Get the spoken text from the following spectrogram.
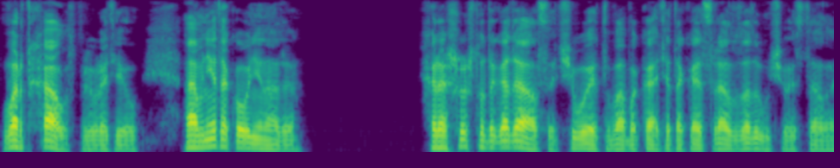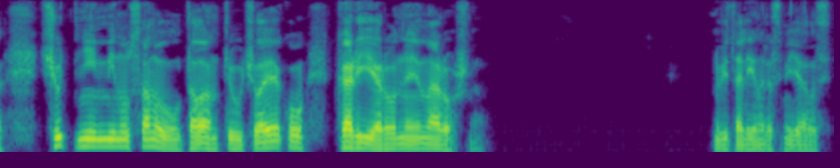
в артхаус превратил, а мне такого не надо. Хорошо, что догадался, чего эта баба Катя такая сразу задумчивая стала. Чуть не минусанул талантливому человеку карьеру он не нарочно. Виталина рассмеялась.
